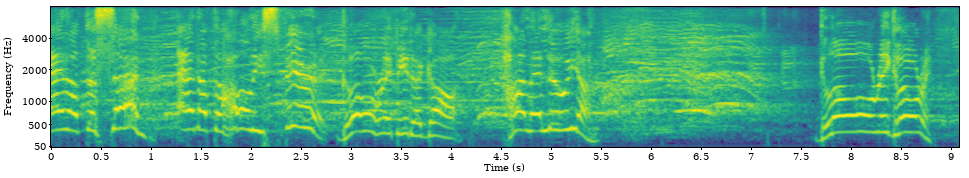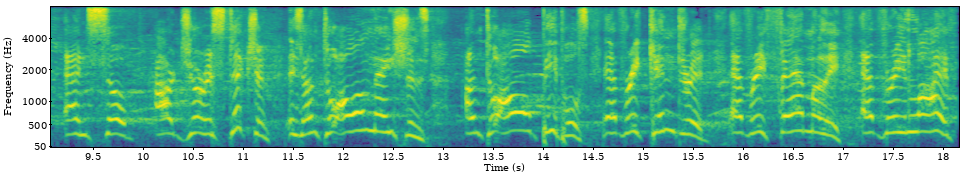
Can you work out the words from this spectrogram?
and of the Son and of the Holy Spirit. Glory be to God. Hallelujah. Glory, glory. And so our jurisdiction is unto all nations, unto all peoples, every kindred, every family, every life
